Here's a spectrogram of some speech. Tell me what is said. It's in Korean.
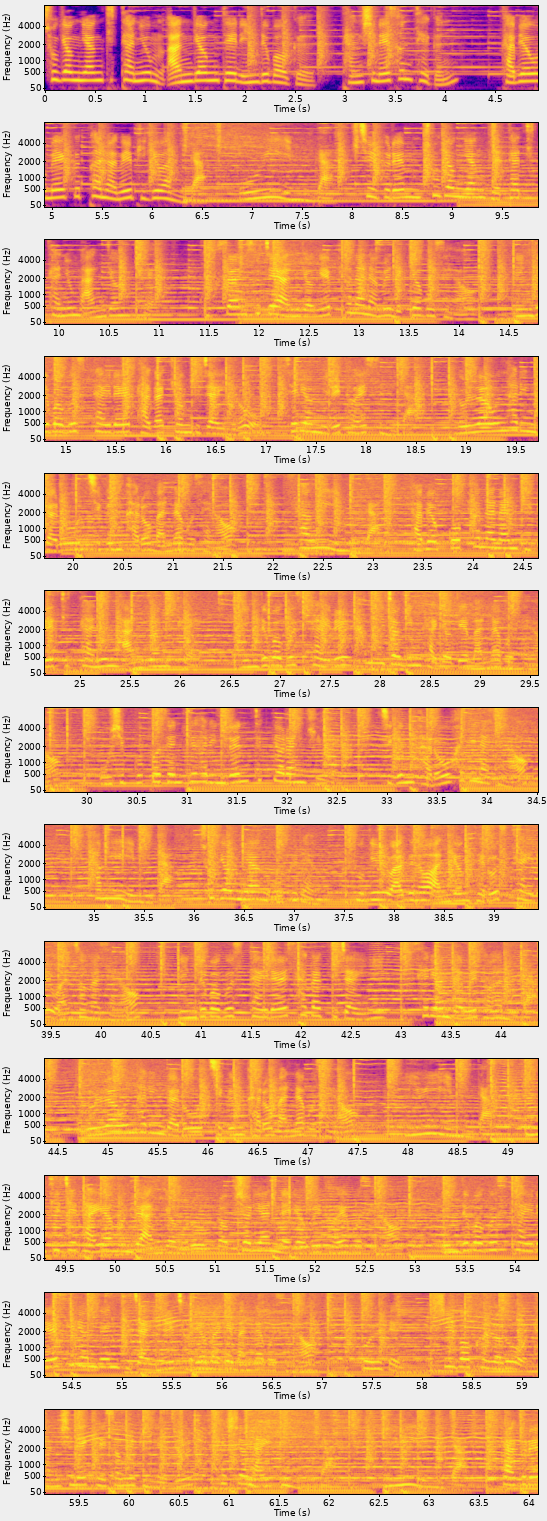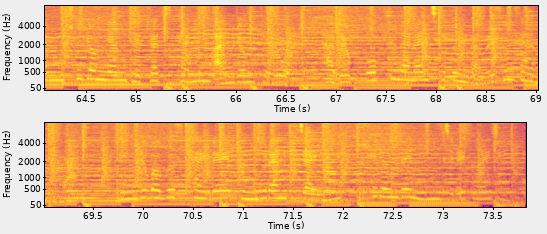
초경량 티타늄 안경테 린드버그. 당신의 선택은? 가벼움의 끝판왕을 비교합니다. 5위입니다. 7g 초경량 베타 티타늄 안경테. 국산 수제 안경의 편안함을 느껴보세요. 린드버그 스타일의 다각형 디자인으로 세련미를 더했습니다. 놀라운 할인가로 지금 바로 만나보세요. 4위입니다. 가볍고 편안한 비대 티타늄 안경테. 린드버그 스타일을 합리적인 가격에 만나보세요. 59% 할인된 특별한 기회. 지금 바로 확인하세요. 3위입니다. 초경량 5g. 독일 와그너 안경테로 스타일을 완성하세요. 린드버그 스타일의 사각 디자인이 세련됨을 더합니다. 놀라운 할인가로 지금 바로 만나보세요. 2위입니다. 안경으로 럭셔리한 매력을 더해보세요. 린드버그 스타일의 세련된 디자인을 저렴하게 만나보세요. 골드, 실버 컬러로 당신의 개성을 빛내줄 패션 아이템입니다. 2위입니다. 4g 초경량 베타 티타늄 안경테로 가볍고 편안한 착용감을 선사합니다. 린드버그 스타일의 동그란 디자인이 세련된 이미지를 더해줍니다.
